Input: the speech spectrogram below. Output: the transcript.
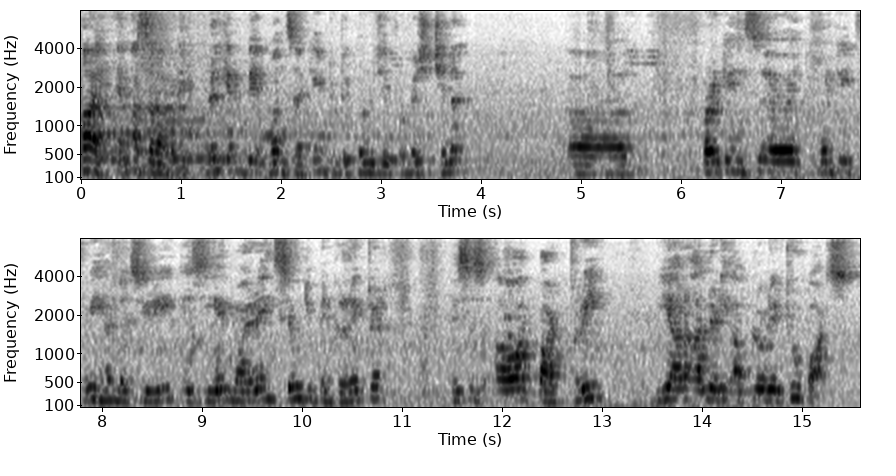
Hi and Assalamu alaikum. Welcome back once again to Technology Information Channel. Uh, Perkins uh, 2300 series ECM wiring 70 pin connector. This is our part 3. We are already uploaded two parts.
